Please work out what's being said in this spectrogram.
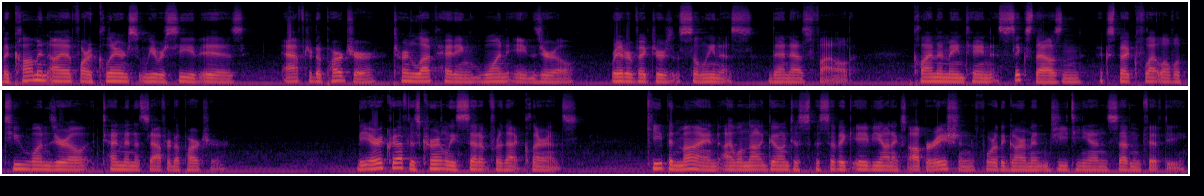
The common IFR clearance we receive is, after departure, turn left heading 180, Radar vectors Salinas, then as filed. Climb and maintain 6000, expect flight level 210 10 minutes after departure. The aircraft is currently set up for that clearance. Keep in mind, I will not go into specific avionics operation for the Garmin GTN 750.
